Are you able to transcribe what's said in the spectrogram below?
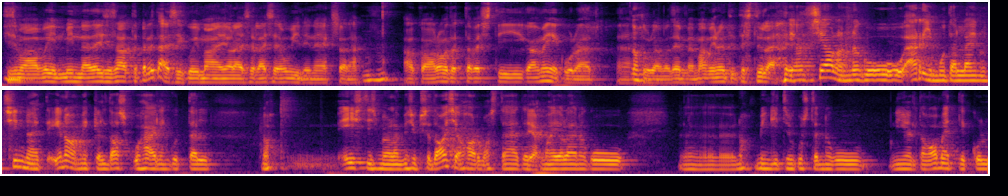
siis ma võin minna teise saate peale edasi, kui ma ei ole selle asja huviline, eks ole. -hmm. aga loodetavasti ka meie kuulajad no. Noh. tulevad MMA minutitest üle. ja seal on nagu ärimudel läinud sinna, et enamikel taskuhäälingutel noh, Eestis me oleme siuksed asjaharmastajad, et Jah. ja. ma ei ole nagu öö, noh, mingisugustel nagu nii-öelda ametlikul,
